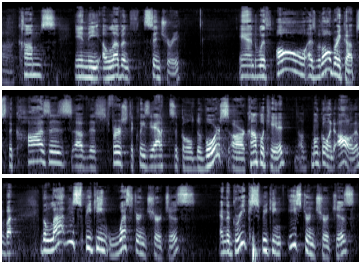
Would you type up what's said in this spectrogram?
uh, comes in the 11th century. And with all, as with all breakups, the causes of this first ecclesiastical divorce are complicated. I won't go into all of them, but the Latin speaking Western churches and the Greek speaking Eastern churches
